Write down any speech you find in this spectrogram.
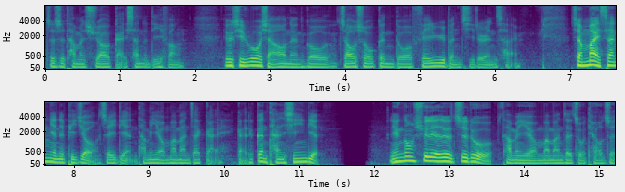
这是他们需要改善的地方，尤其如果想要能够招收更多非日本籍的人才。像卖三年的啤酒这一点，他们也有慢慢在改，改得更弹性一点。员工序列这个制度，他们也有慢慢在做调整，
